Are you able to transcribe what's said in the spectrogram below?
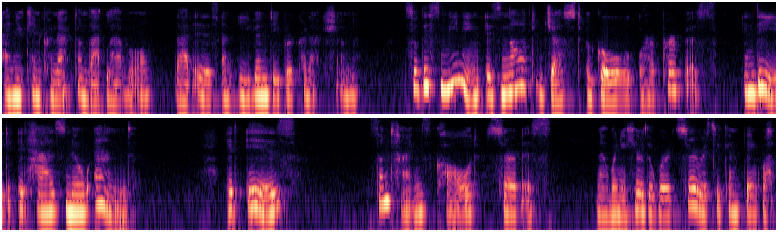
and you can connect on that level, that is an even deeper connection. So, this meaning is not just a goal or a purpose. Indeed, it has no end. It is sometimes called service. Now, when you hear the word service, you can think, well,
